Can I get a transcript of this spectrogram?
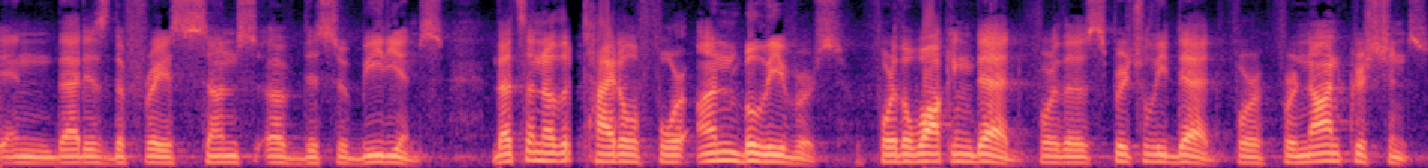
and that is the phrase sons of disobedience. That's another title for unbelievers, for the walking dead, for the spiritually dead, for, for non Christians.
